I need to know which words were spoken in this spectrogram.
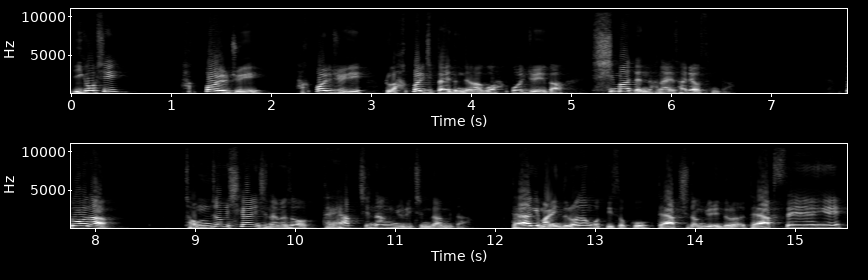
이것이 학벌주의, 학벌주의, 그리고 학벌 집단이 등장하고 학벌주의가 심화된 하나의 사례였습니다. 또 하나, 점점 시간이 지나면서 대학 진학률이 증가합니다. 대학이 많이 늘어난 것도 있었고, 대학 진학률이 늘어, 대학생의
